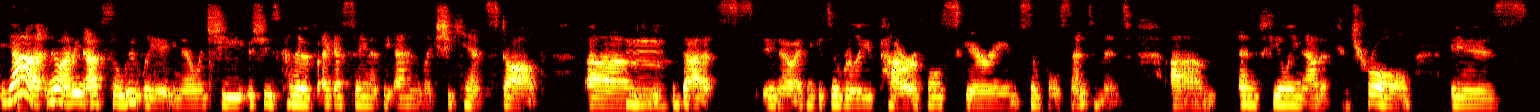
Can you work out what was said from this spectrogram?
yeah no i mean absolutely you know when she she's kind of i guess saying at the end like she can't stop um mm. that's you know i think it's a really powerful scary and simple sentiment um and feeling out of control is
